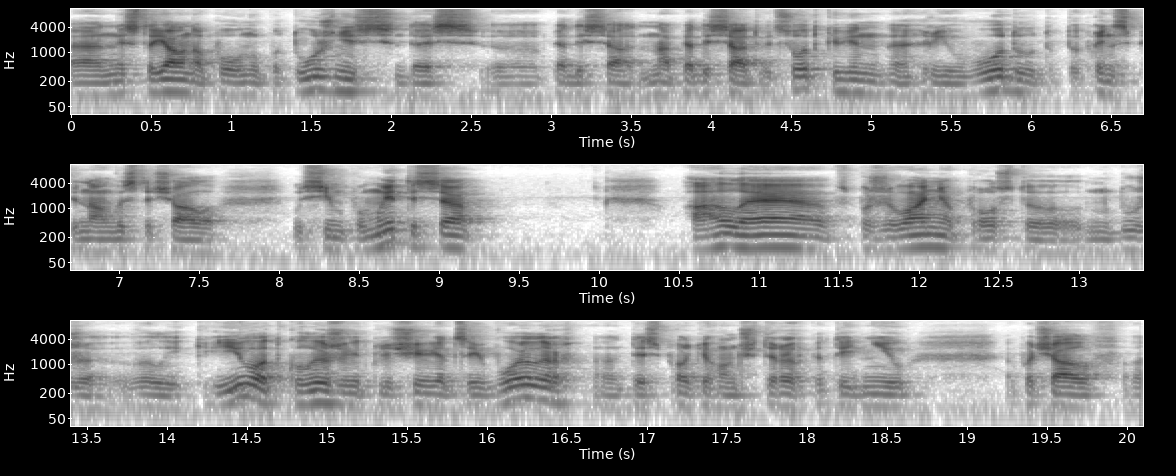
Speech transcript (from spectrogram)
е, не стояв на повну потужність, десь е, 50, на 50% він е, грів воду. Тобто, в принципі, нам вистачало усім помитися. Але споживання просто ну, дуже велике. І от коли вже відключив я цей бойлер, е, десь протягом 4-5 днів почав е,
